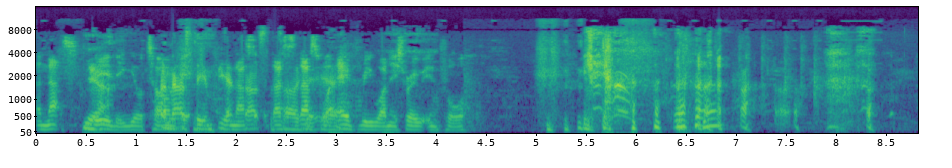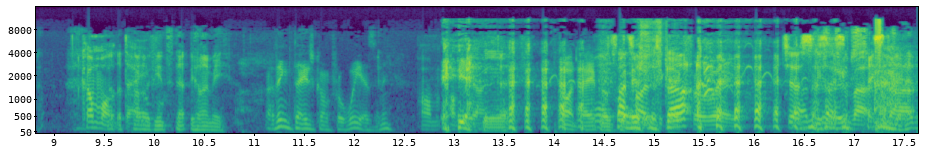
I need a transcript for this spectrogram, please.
and that's Yeah. really your target. And that's the- yeah, And that's that's the that's, target, that's what yeah. everyone is rooting for. Come Got on, the power of Dave. the internet behind me. I think Dave's gone for a wee, hasn't he? I'm, I'm Yeah. behind Yeah. Dave. Go on, Dave. What's That the missed time the to go start. for a wee? Just He's as about to start.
